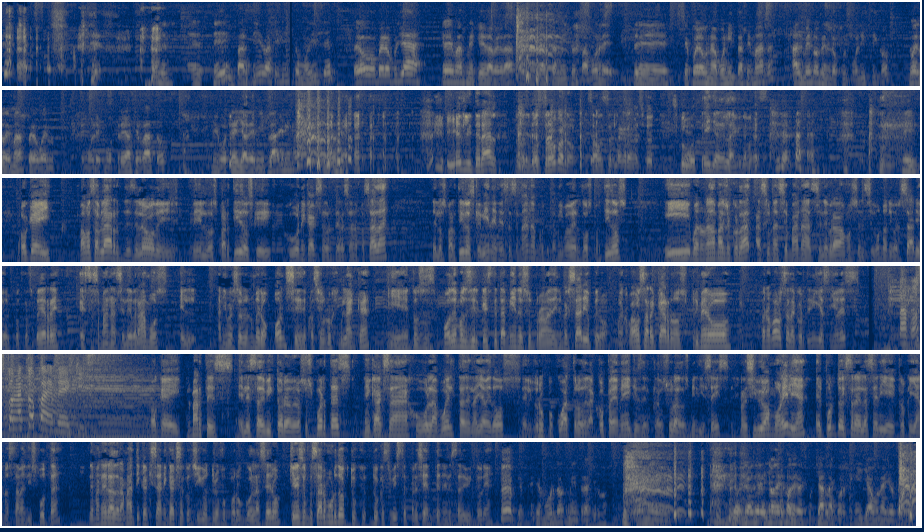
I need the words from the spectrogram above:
Sí, partido así como dices. Pero, pero pues ya, ¿qué más me queda, verdad? Porque me hizo el favor de, de que fuera una bonita semana, al menos en lo futbolístico, no en lo demás, pero bueno, como les mostré hace rato, mi botella de mis lágrimas. Entonces, Y es literal, nos mostró cuando empezamos a hacer la grabación su botella de lágrimas. sí, Ok, vamos a hablar desde luego de, de los partidos que jugó Necaxa durante la semana pasada, de los partidos que vienen esta semana, porque también va a haber dos partidos. Y bueno, nada más recordar, hace una semana celebrábamos el segundo aniversario del podcast PR, esta semana celebramos el aniversario número 11 de Pasión Rojiblanca, y entonces podemos decir que este también es un programa de aniversario, pero bueno, vamos a arrancarnos. Primero, bueno, vamos a la cortinilla, señores. Vamos con la Copa MX. Ok, el martes el Estadio Victoria abrió sus puertas. Necaxa jugó la vuelta de la llave 2 del grupo 4 de la Copa MX del Clausura 2016. Recibió a Morelia. El punto extra de la serie creo que ya no estaba en disputa. De manera dramática, quizá Necaxa consiguió un triunfo por un gol a cero. ¿Quieres empezar, Murdoch? Tú, tú que estuviste presente en el Estadio Victoria. Eh, yo soy de Murdoch mientras yo, yo, me, yo, yo de- yo dejo de escuchar la cortinilla una y otra vez.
